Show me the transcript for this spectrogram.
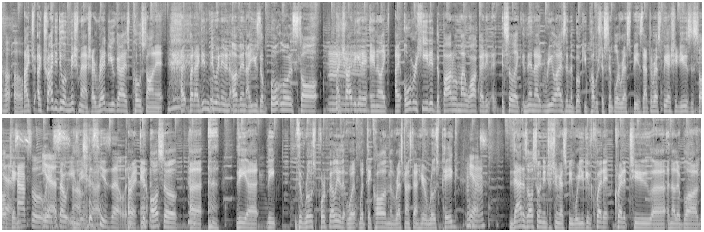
Uh oh. I, I tried to do a mishmash. I read you guys post on it, I, but I didn't do it in an oven. I used a boatload of salt. I tried to get it, and like I overheated the bottom of my wok. I did, so like, and then I realized in the book you published a simpler recipe. Is that the recipe I should use? The salt Yes. chicken. Absolutely. Yes. So easy. Oh. Just use that one. All right, and also uh, the uh, the the roast pork belly that what what they call in the restaurants down here roast pig. Yes. That is also an interesting recipe where you give credit credit to uh, another blog,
